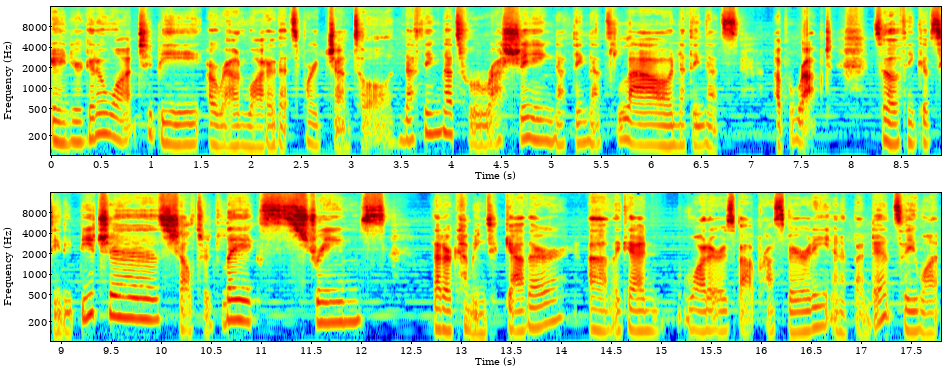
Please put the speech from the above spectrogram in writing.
And you're going to want to be around water that's more gentle, nothing that's rushing, nothing that's loud, nothing that's abrupt. So think of sandy beaches, sheltered lakes, streams that are coming together. Um, again, water is about prosperity and abundance. So you want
